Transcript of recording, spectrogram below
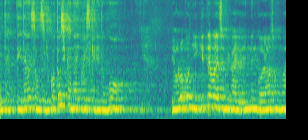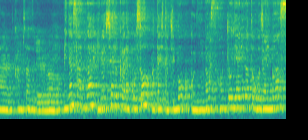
歌ってダンスをすることしかないんですけれども 여러분이 있기 때문에 저희가 있는 거예요. 정말 감사드려요. 皆さんがいらっしゃるからこそ私たちもここにいます本当にありがとうございます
